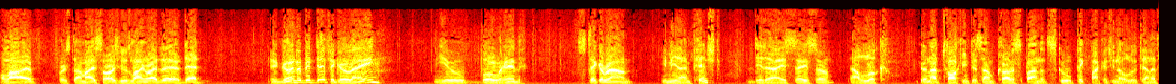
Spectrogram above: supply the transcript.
Alive. First time I saw her, she was lying right there, dead. You're going to be difficult, eh? You bullhead. Stick around. You mean I'm pinched? Did I say so? Now look, you're not talking to some correspondent school pickpocket, you know, Lieutenant.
